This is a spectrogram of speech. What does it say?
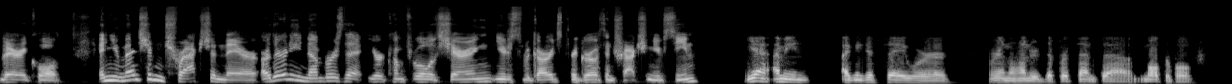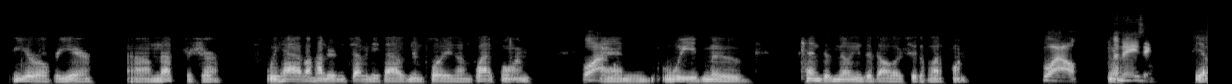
Very cool. And you mentioned traction there. Are there any numbers that you're comfortable with sharing, you just regards to the growth and traction you've seen? Yeah, I mean, I can just say we're we're in the hundreds of percent uh, multiple year over year. Um, that's for sure we have 170,000 employees on the platform. Wow. And we've moved tens of millions of dollars through the platform. Wow. Yeah. Amazing. Yeah.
